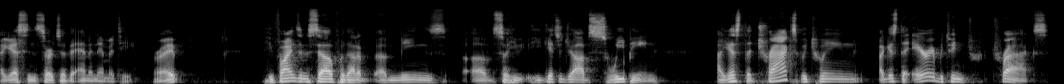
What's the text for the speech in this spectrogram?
I guess in search of anonymity. Right. He finds himself without a, a means of, so he he gets a job sweeping. I guess the tracks between, I guess the area between tr- tracks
